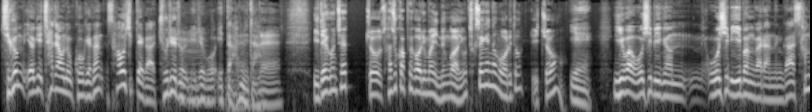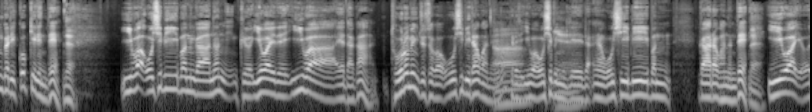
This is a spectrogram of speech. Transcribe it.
지금 여기 찾아오는 고객은 4, 50대가 주류를 이루고 있다 합니다. 네. 이대 근처에 저 사주 카페 거리만 있는 거 아니고 특색 있는 거리도 있죠. 예. 2와 52번, 52번 가라는가 삼거리 꽃길인데 네. 2와 52번 가는 그 이화에 대해 이화에다가 도로명 주소가 50이라고 하네요. 아, 그래서 2와 52번 52번 가라고 하는데 네. 이화 여,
